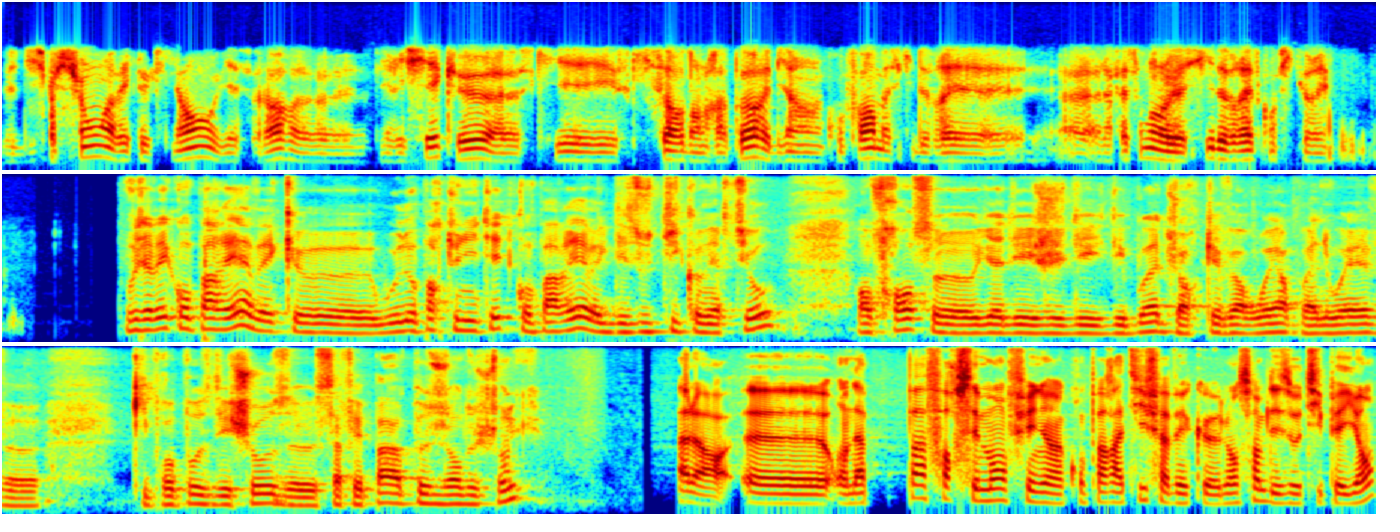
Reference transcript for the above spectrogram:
de discussion avec le client où il va falloir euh, vérifier que euh, ce qui est ce qui sort dans le rapport est bien conforme à ce qui devrait, à la façon dont le SI devrait être configuré. Vous avez comparé avec, euh, ou une opportunité de comparer avec des outils commerciaux. En France, il y a des, des, des, boîtes genre Cleverware, Brainwave, qui proposent des choses. ça fait pas un peu ce genre de truc? Alors, euh, on n'a pas forcément fait un comparatif avec euh, l'ensemble des outils payants.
